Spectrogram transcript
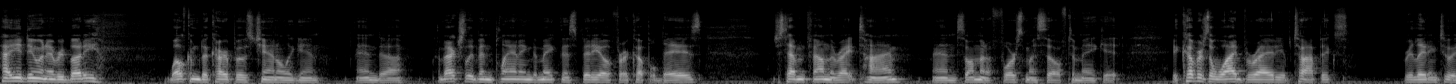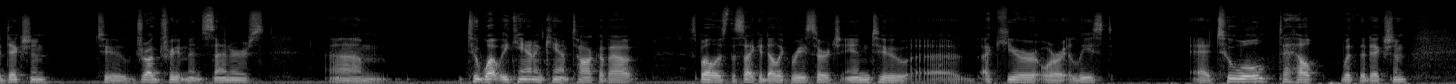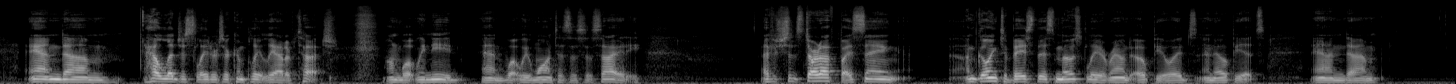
How you doing, everybody? Welcome to Carpo's channel again. And uh, I've actually been planning to make this video for a couple days. I just haven't found the right time, and so I'm going to force myself to make it. It covers a wide variety of topics relating to addiction, to drug treatment centers, um, to what we can and can't talk about, as well as the psychedelic research into uh, a cure or at least a tool to help with addiction, and um, how legislators are completely out of touch on what we need and what we want as a society. I should start off by saying I'm going to base this mostly around opioids and opiates, and um,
